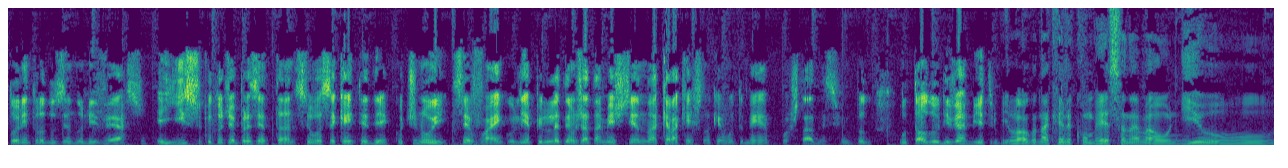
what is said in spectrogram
Tô lhe introduzindo o universo. É isso que eu tô te apresentando. Se você quer entender, continue. Você vai engolir a pílula então, Já tá mexendo naquela questão que é muito bem repostada nesse filme todo, o tal do livre-arbítrio. E logo naquele começo, né, mano, o Neil, o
